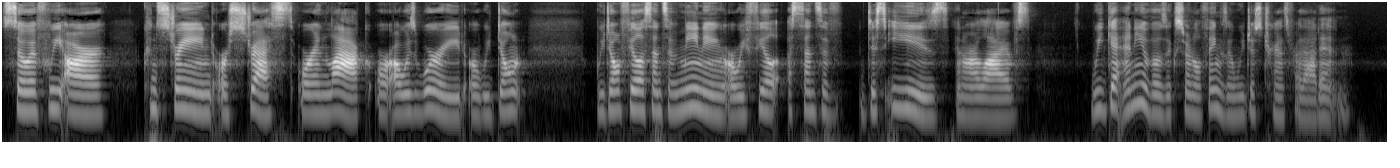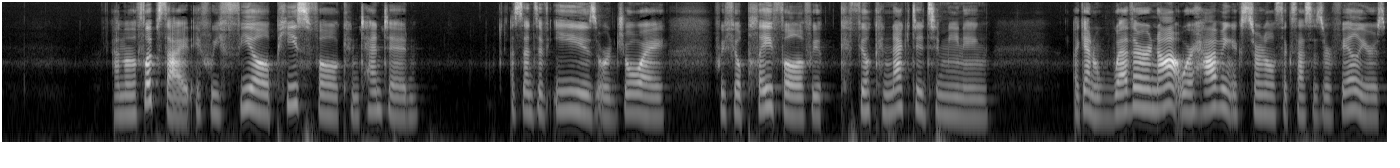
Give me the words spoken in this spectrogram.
So if we are constrained or stressed or in lack or always worried or we don't we don't feel a sense of meaning or we feel a sense of dis-ease in our lives, we get any of those external things and we just transfer that in. And on the flip side, if we feel peaceful, contented, a sense of ease or joy, if we feel playful, if we feel connected to meaning, again, whether or not we're having external successes or failures,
